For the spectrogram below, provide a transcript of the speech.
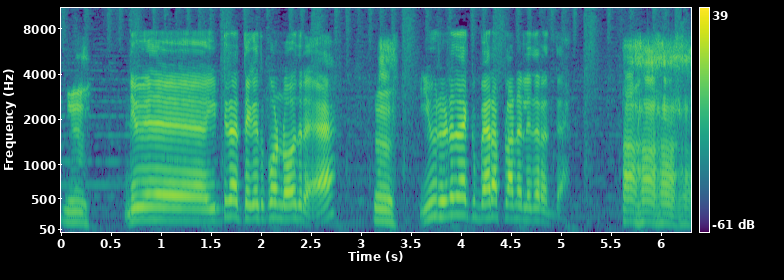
ಹ್ಮ್. ನೀವು ಇಟ್ಟಿನ ತೆಗೆದುಕೊಂಡು ಹೋದ್ರೆ ಇವ್ರು ಇಡೋದಕ್ಕೆ ಬೇರೆ ಪ್ಲಾನ್ ಅಲ್ಲಿ ಇದಾರಂತೆ. ಹಾ ಹಾ ಹಾ ಹಾ.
